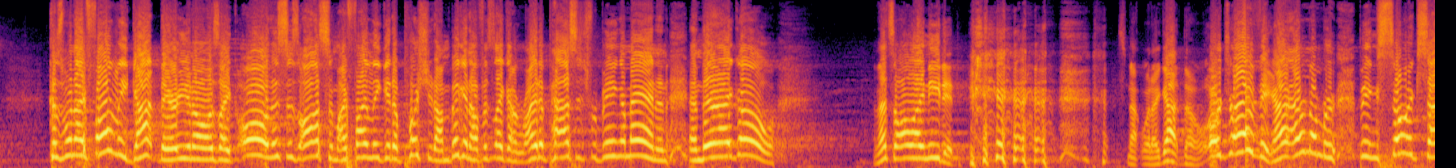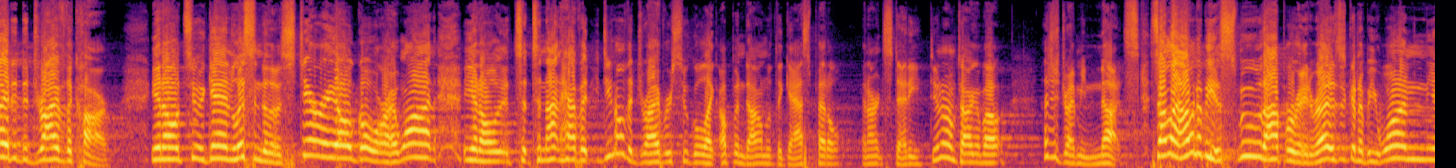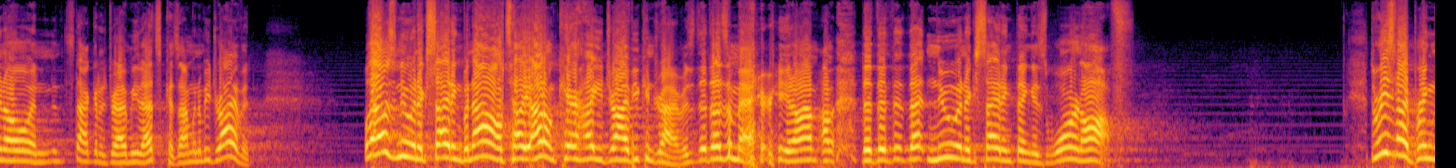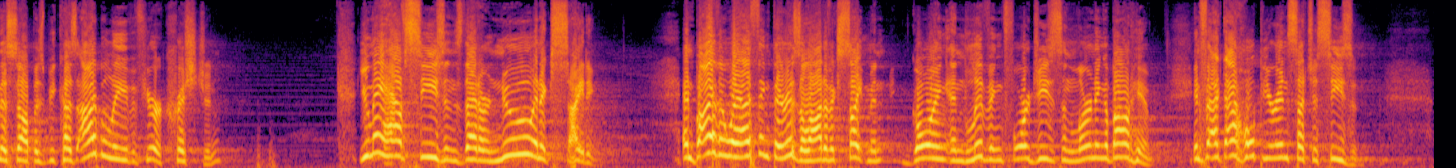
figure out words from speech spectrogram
Because when I finally got there, you know, I was like, oh, this is awesome. I finally get to push it. I'm big enough. It's like a rite of passage for being a man. And, and there I go. And that's all I needed. It's not what I got, though. Or driving. I, I remember being so excited to drive the car you know, to again listen to the stereo, go where I want, you know, to, to not have it. Do you know the drivers who go like up and down with the gas pedal and aren't steady? Do you know what I'm talking about? That just drive me nuts. So I'm like, I'm going to be a smooth operator, right? It's just going to be one, you know, and it's not going to drive me. That's because I'm going to be driving. Well, that was new and exciting, but now I'll tell you, I don't care how you drive, you can drive. It doesn't matter. You know, I'm, I'm, the, the, the, that new and exciting thing is worn off. The reason I bring this up is because I believe if you're a Christian, you may have seasons that are new and exciting. And by the way, I think there is a lot of excitement going and living for Jesus and learning about Him. In fact, I hope you're in such a season.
